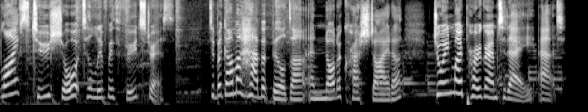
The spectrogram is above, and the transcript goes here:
Life's too short to live with food stress. To become a habit builder and not a crash dieter, join my program today at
